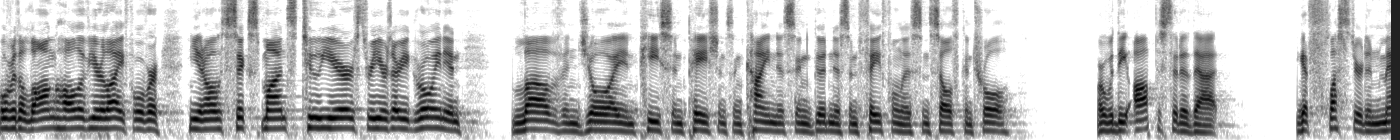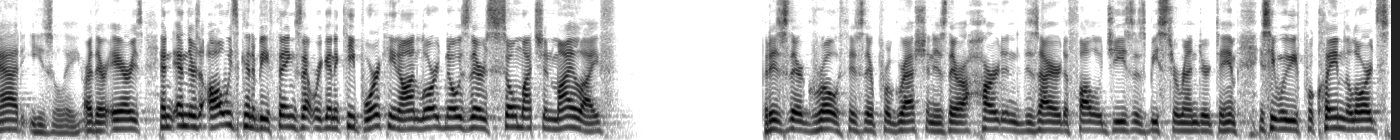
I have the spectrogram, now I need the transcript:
Over the long haul of your life, over, you know, six months, two years, three years, are you growing in love and joy and peace and patience and kindness and goodness and faithfulness and self control? Or would the opposite of that get flustered and mad easily? Are there areas, and, and there's always going to be things that we're going to keep working on. Lord knows there's so much in my life. But is there growth? Is there progression? Is there a heart and a desire to follow Jesus, be surrendered to Him? You see, when we proclaim the Lord's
